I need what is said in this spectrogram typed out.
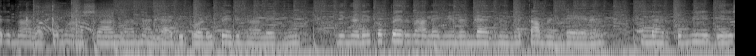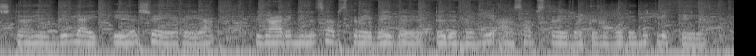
പെരുന്നാളൊക്കെ മാഷാല്ല നല്ല അടിപൊളി പെരുന്നാളായിരുന്നു. നിങ്ങളുടെയൊക്കെ പെരുന്നാൾ എങ്ങനെ ഉണ്ടായിരുന്നു എന്ന് കമന്റ് ചെയ്യണേ. എല്ലാവർക്കും വീഡിയോ ഇഷ്ടമായെങ്കിൽ ലൈക്ക് ചെയ്യുക ഷെയർ ചെയ്യുക. പിന്നെ ആരെങ്കിലും സബ്സ്ക്രൈബ് ചെയ്തിട്ടുണ്ടെങ്കിൽ ആ സബ്സ്ക്രൈബ് ബട്ടണും കൂടി ഒന്ന് ക്ലിക്ക് ചെയ്യുക.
